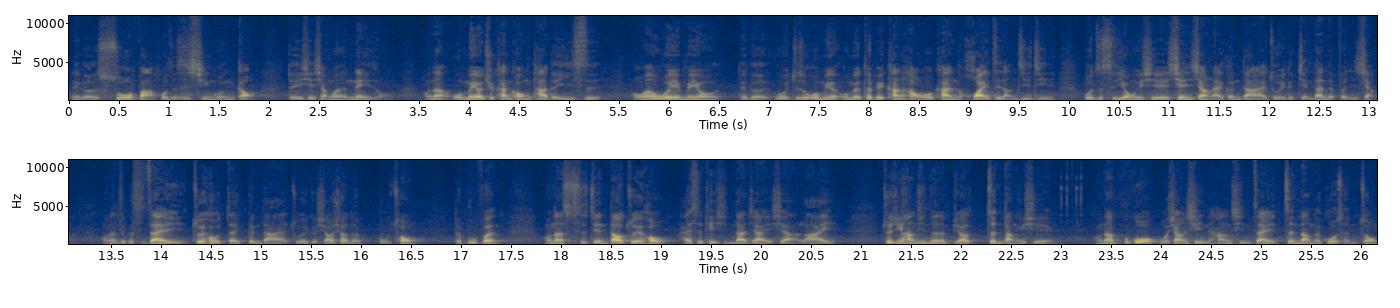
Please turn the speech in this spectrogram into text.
那个说法或者是新闻稿的一些相关的内容。那我没有去看空他的意思。我我也没有那个，我就是我没有我没有特别看好或看坏这档基金，我只是用一些现象来跟大家做一个简单的分享。哦，那这个是在最后再跟大家做一个小小的补充的部分。哦，那时间到最后还是提醒大家一下，来，最近行情真的比较震荡一些。哦，那不过我相信行情在震荡的过程中，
